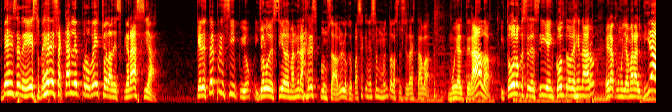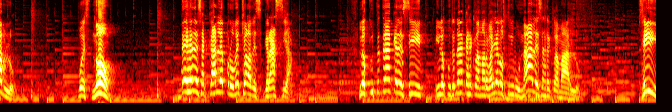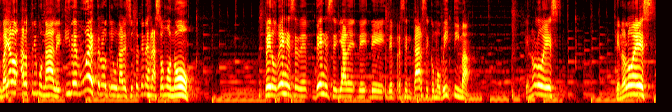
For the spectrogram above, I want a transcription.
Déjese de eso, deje de sacarle provecho a la desgracia. Que desde el principio, y yo lo decía de manera responsable, lo que pasa es que en ese momento la sociedad estaba muy alterada. Y todo lo que se decía en contra de Genaro era como llamar al diablo. Pues no. Deje de sacarle provecho a la desgracia. Lo que usted tenga que decir y lo que usted tenga que reclamar, vaya a los tribunales a reclamarlo. Sí, vaya a los, tribunales y demuestren a los tribunales si usted tiene razón o no. Pero déjese, de, déjese ya de, presentarse como víctima. Que no lo es. Que no lo es.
